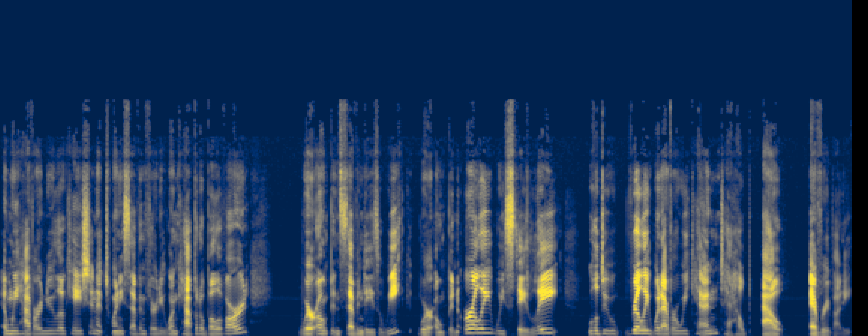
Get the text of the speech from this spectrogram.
and we have our new location at 2731 Capital Boulevard. We're open seven days a week. We're open early. We stay late. We'll do really whatever we can to help out everybody.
